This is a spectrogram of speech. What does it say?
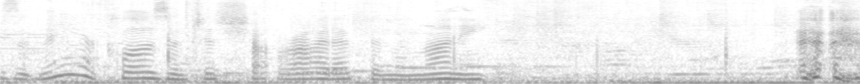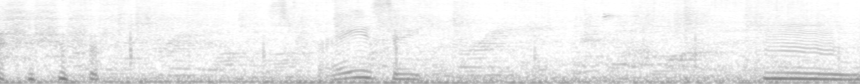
Is it me or clothes have just shot right up in the money? it's crazy. Hmm.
